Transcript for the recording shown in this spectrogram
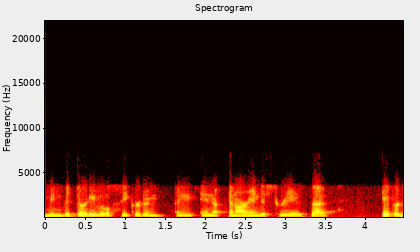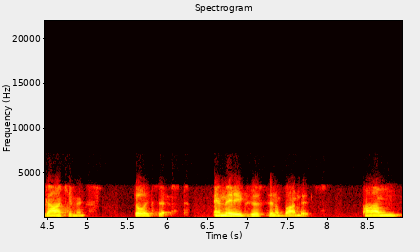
I mean, the dirty little secret in, in, in, in our industry is that paper documents still exist, and they exist in abundance. Um,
